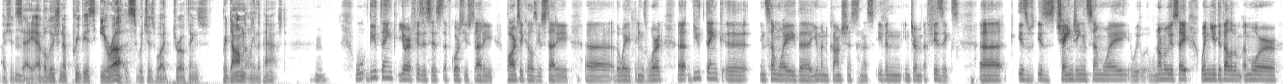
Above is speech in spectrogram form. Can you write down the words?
I should hmm. say, evolution of previous eras, which is what drove things predominantly in the past. Hmm. Do you think you're a physicist? Of course, you study particles, you study uh, the way things work. Uh, do you think, uh, in some way, the human consciousness, even in terms of physics, uh, is is changing in some way? We, normally we say when you develop a more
